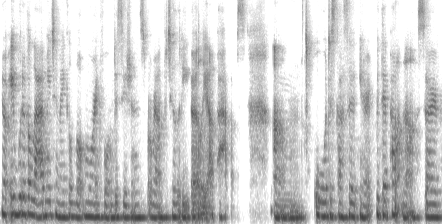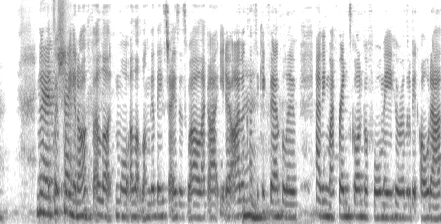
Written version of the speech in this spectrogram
you know it would have allowed me to make a lot more informed decisions around fertility earlier perhaps um, or discuss it you know with their partner so yeah, it's we're putting it off a lot more, a lot longer these days as well. Like I, you know, I'm a classic mm. example of having my friends gone before me who are a little bit older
